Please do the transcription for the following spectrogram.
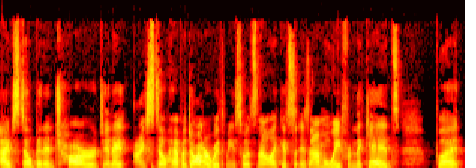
I've still been in charge, and I I still have a daughter with me, so it's not like it's, it's I'm away from the kids, but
